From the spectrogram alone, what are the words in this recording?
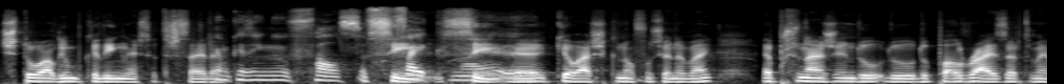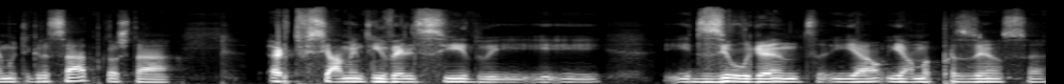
estou ali um bocadinho nesta terceira. É um bocadinho falsa, sim, fake, não sim, é? é? que eu acho que não funciona bem. A personagem do, do, do, Paul Reiser também é muito engraçado, porque ele está artificialmente envelhecido e, e, e deselegante, e há, e há uma presença,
